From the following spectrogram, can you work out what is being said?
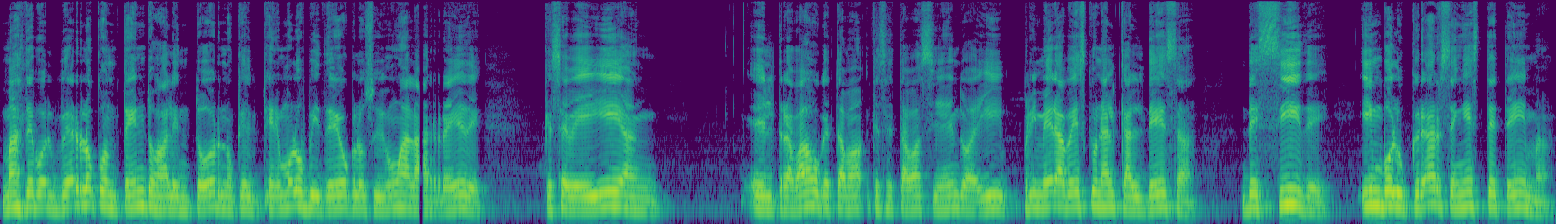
Más devolverlo contentos al entorno, que tenemos los videos que los subimos a las redes, que se veían el trabajo que, estaba, que se estaba haciendo ahí. Primera vez que una alcaldesa decide involucrarse en este tema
